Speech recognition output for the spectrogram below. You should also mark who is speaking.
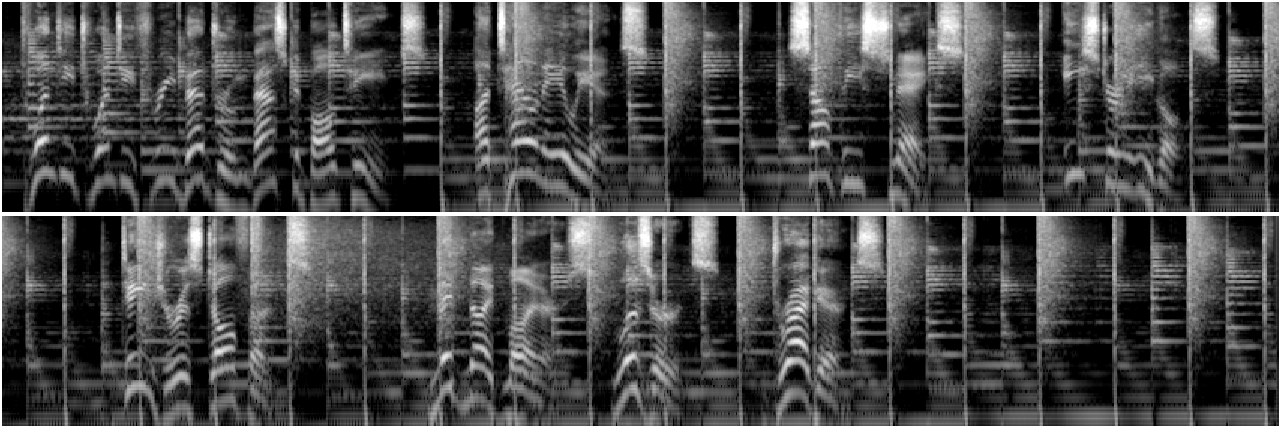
Speaker 1: 2023 bedroom basketball teams. A Town Aliens. Southeast Snakes. Eastern Eagles. Dangerous Dolphins. Midnight Miners. Lizards. Dragons.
